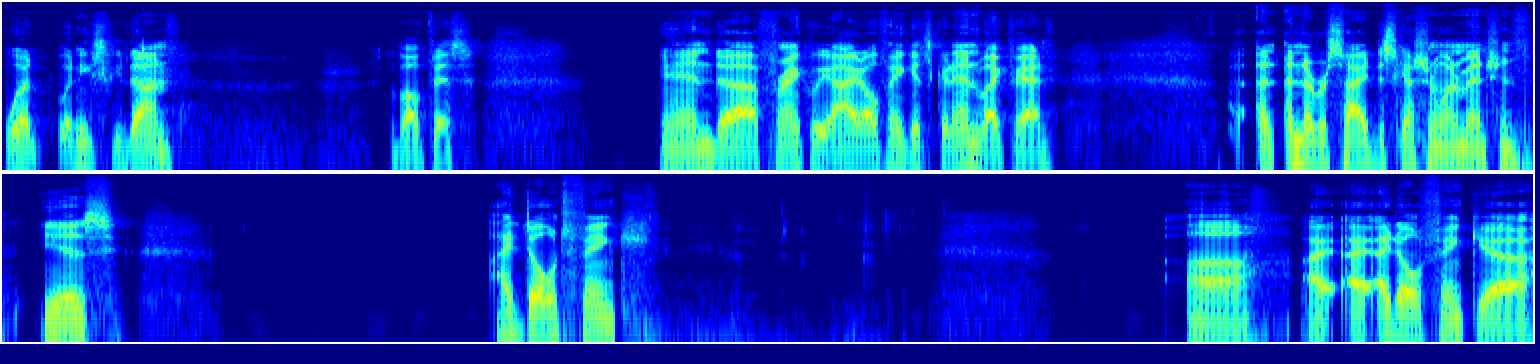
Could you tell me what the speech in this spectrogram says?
what what needs to be done about this. And uh, frankly, I don't think it's going to end like that another side discussion I want to mention is I don't think uh, I, I, I don't think uh,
